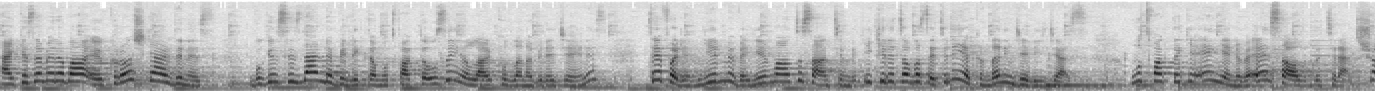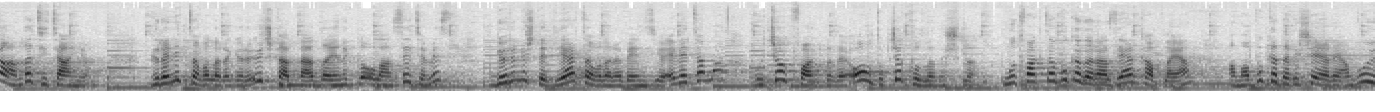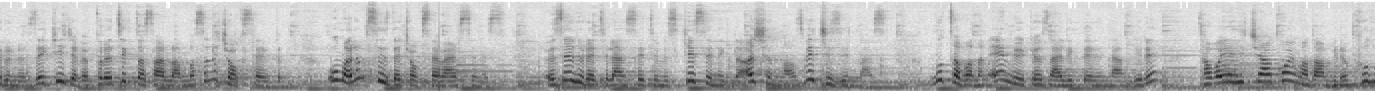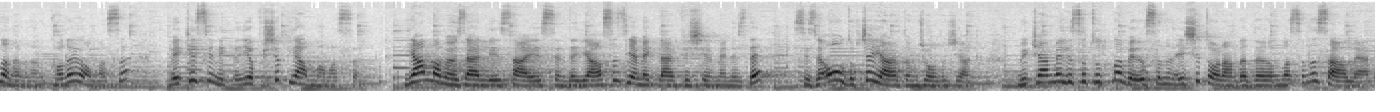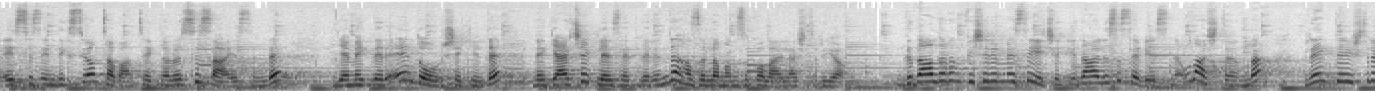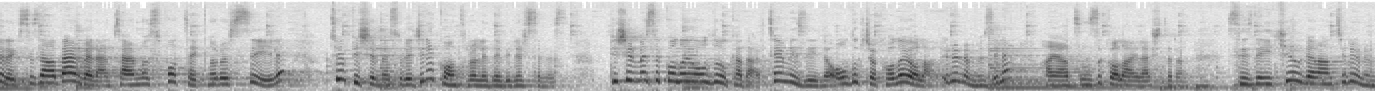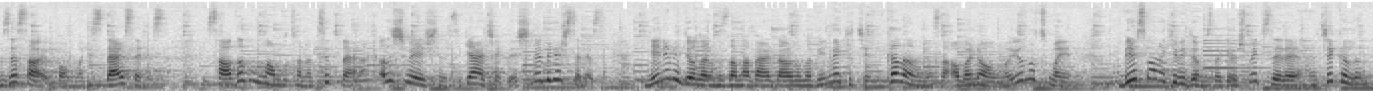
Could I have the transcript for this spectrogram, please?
Herkese merhaba, Evkur'a hoş geldiniz. Bugün sizlerle birlikte mutfakta uzun yıllar kullanabileceğiniz Tefal'in 20 ve 26 santimlik ikili tava setini yakından inceleyeceğiz. Mutfaktaki en yeni ve en sağlıklı trend şu anda titanyum. Granit tavalara göre 3 kat daha dayanıklı olan setimiz Görünüşte diğer tavalara benziyor evet ama bu çok farklı ve oldukça kullanışlı. Mutfakta bu kadar az yer kaplayan ama bu kadar işe yarayan bu ürünün zekice ve pratik tasarlanmasını çok sevdim. Umarım siz de çok seversiniz. Özel üretilen setimiz kesinlikle aşınmaz ve çizilmez. Bu tavanın en büyük özelliklerinden biri tavaya hiç yağ koymadan bile kullanımının kolay olması ve kesinlikle yapışıp yanmaması. Yanmama özelliği sayesinde yağsız yemekler pişirmenizde size oldukça yardımcı olacak. Mükemmel ısı tutma ve ısının eşit oranda dağılmasını sağlayan eşsiz indüksiyon taban teknolojisi sayesinde yemekleri en doğru şekilde ve gerçek lezzetlerinde hazırlamanızı kolaylaştırıyor. Gıdaların pişirilmesi için ideal ısı seviyesine ulaştığında renk değiştirerek size haber veren termospot teknolojisi ile tüm pişirme sürecini kontrol edebilirsiniz. Pişirmesi kolay olduğu kadar temizliği de oldukça kolay olan ürünümüz ile hayatınızı kolaylaştırın. Siz de 2 yıl garantili ürünümüze sahip olmak isterseniz sağda bulunan butona tıklayarak alışverişinizi gerçekleştirebilirsiniz. Yeni videolarımızdan haberdar olabilmek için kanalımıza abone olmayı unutmayın. Bir sonraki videomuzda görüşmek üzere, hoşçakalın.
